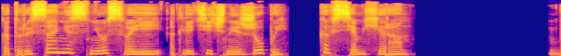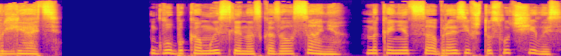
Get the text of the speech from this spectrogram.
который Саня снес своей атлетичной жопой ко всем херам. Блять! глубокомысленно сказал Саня, наконец сообразив, что случилось,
